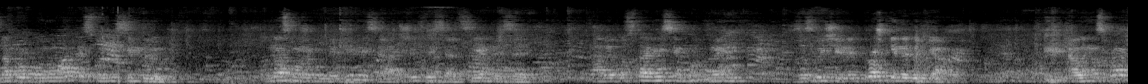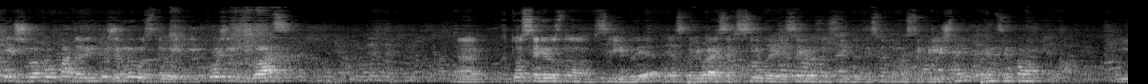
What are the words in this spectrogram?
запропонувати свої сім'ї. У нас може бути 50, 60, 70, але до 108 ми зазвичай трошки не дотягуємо. Але насправді Шилапопада він дуже милостивий, і кожен з вас, е, хто серйозно слідує, я сподіваюся, всі ви серйозно слідуєте свідомості Крішни, принципам, і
